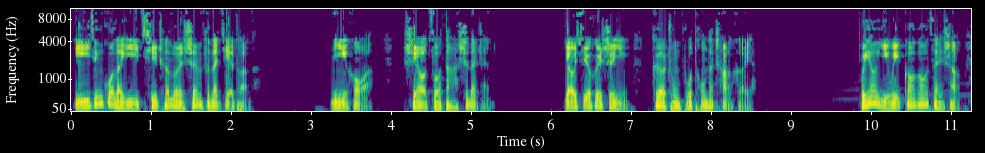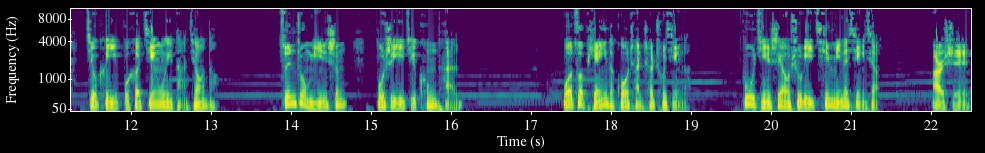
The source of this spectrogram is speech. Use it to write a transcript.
已经过了以汽车论身份的阶段了。你以后啊是要做大事的人，要学会适应各种不同的场合呀。不要以为高高在上就可以不和警卫打交道，尊重民生不是一句空谈。我坐便宜的国产车出行啊。不仅是要树立亲民的形象，而是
